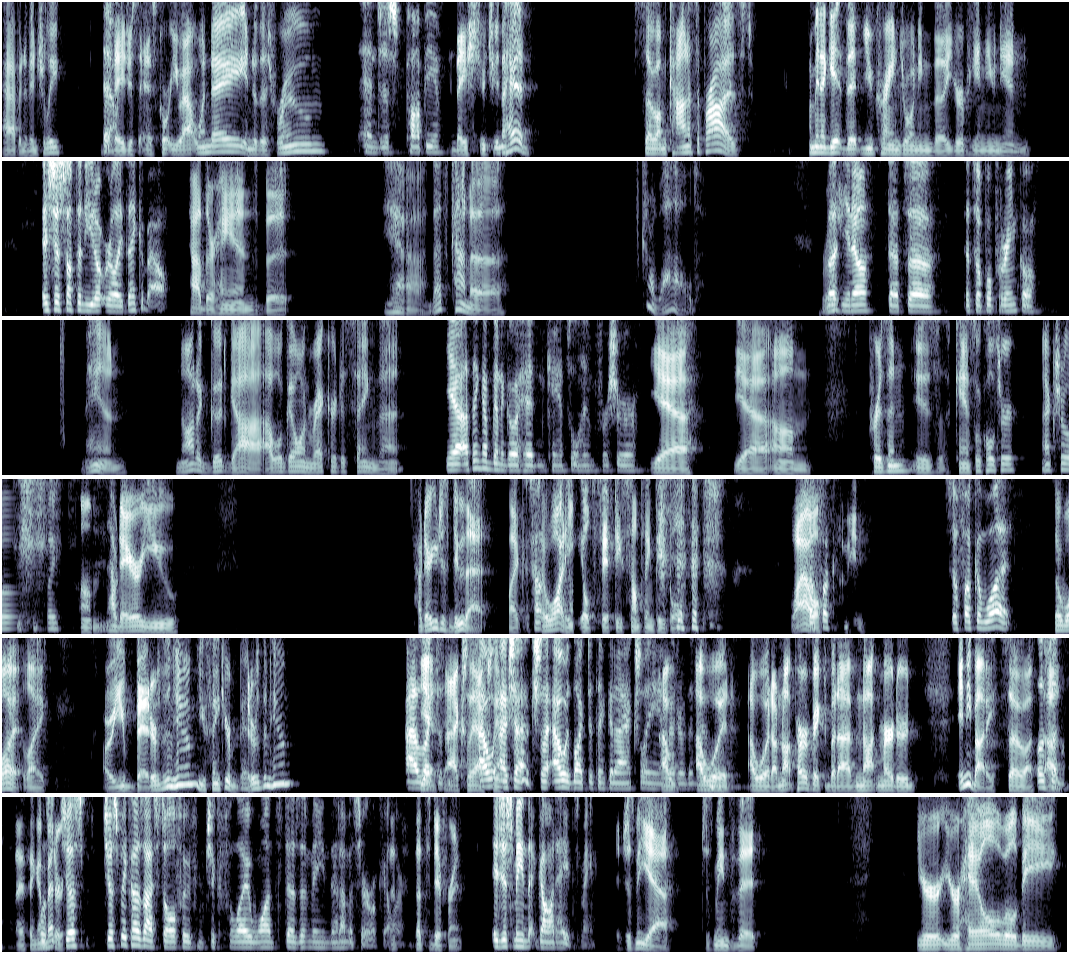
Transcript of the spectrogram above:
happen eventually but Yeah. they just escort you out one day into this room and just pop you. and they shoot you in the head. So I'm kind of surprised. I mean, I get that Ukraine joining the European Union It's just something you don't really think about. had their hands, but yeah, that's kind of it's kind of wild. But you know, that's uh that's Opoporinko. man, not a good guy. I will go on record as saying that. Yeah, I think I'm gonna go ahead and cancel him for sure. Yeah, yeah. Um, prison is cancel culture. Actually, um, how dare you? How dare you just do that? Like, How- so what? He killed fifty something people. Wow. fuck- I mean, so fucking what? so what? Like, are you better than him? You think you're better than him? I like yes, to actually, I w- actually, actually, actually, I would like to think that I actually am I, better than I him. would. I would. I'm not perfect, but I've not murdered anybody. So I, Listen, I, I think I'm Listen, better. just just because I stole food from Chick Fil A once doesn't mean that I'm a serial killer. That's, that's different. It just means that God hates me. It just me, yeah, just means that your your hell will be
